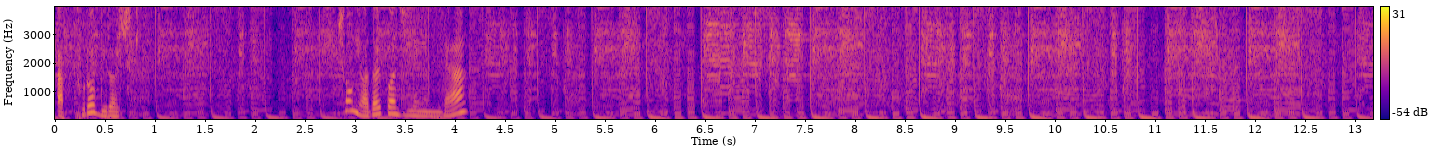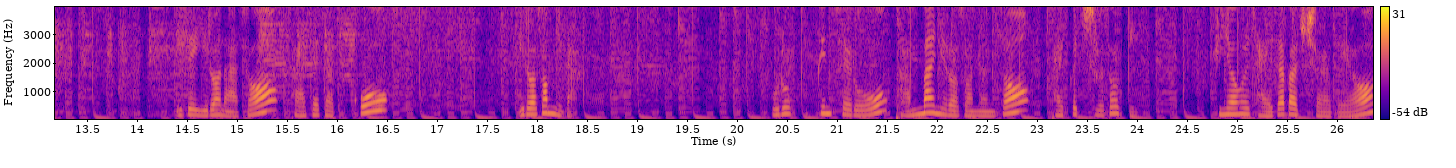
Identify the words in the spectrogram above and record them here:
앞으로 밀어주기. 총 8번 진행합니다. 이제 일어나서 자세 잡고 일어섭니다. 무릎 굽힌 채로 반만 일어서면서 발끝으로 서기. 균형을 잘 잡아주셔야 돼요.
